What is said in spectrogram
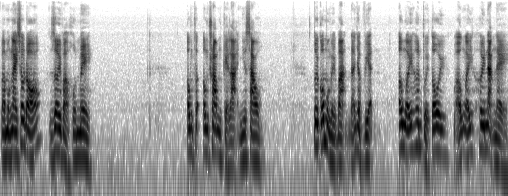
và một ngày sau đó rơi vào hôn mê. Ông, ông Trump kể lại như sau. Tôi có một người bạn đã nhập viện Ông ấy hơn tuổi tôi và ông ấy hơi nặng nề.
